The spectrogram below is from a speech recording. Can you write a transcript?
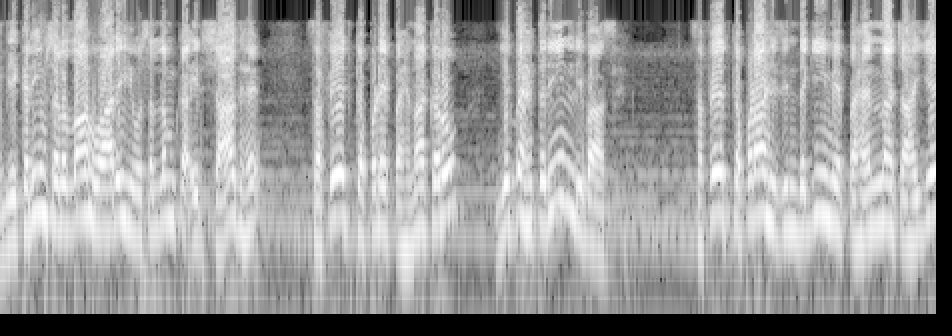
نبی کریم صلی اللہ علیہ وسلم کا ارشاد ہے، سفید کپڑے پہنا کرو، یہ بہترین لباس ہے۔ سفید کپڑا ہی زندگی میں پہننا چاہیے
